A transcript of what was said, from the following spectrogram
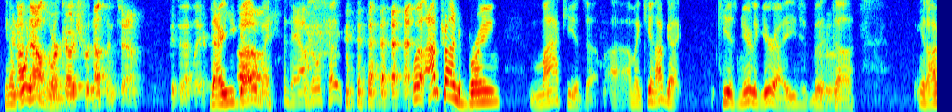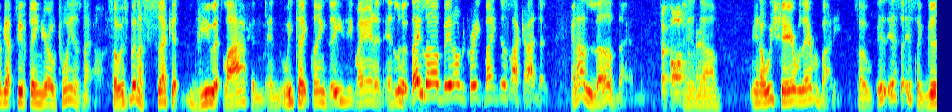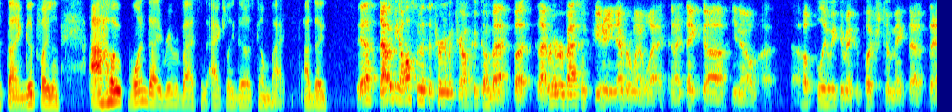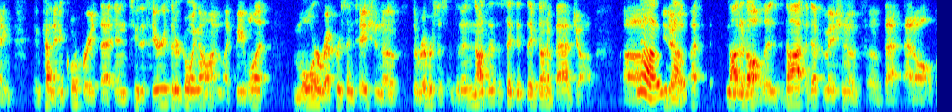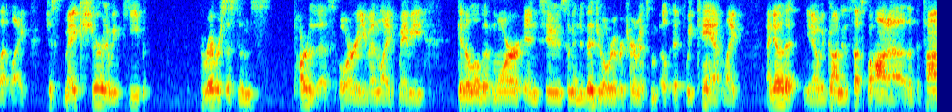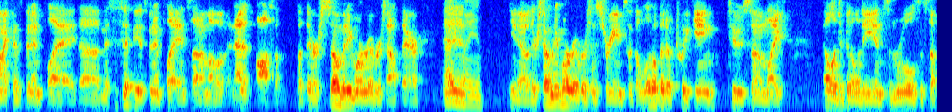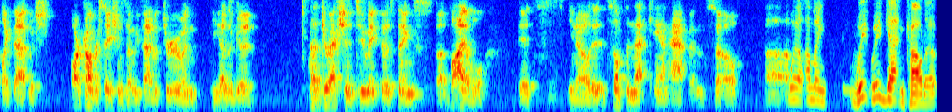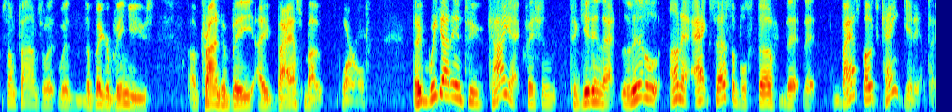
You know, you're not what the outdoor me? coach for nothing, Tim. Get to that later. There you go, Um, man. The outdoor coach. Well, I'm trying to bring my kids up. I, I mean, Ken, I've got kids nearly your age, but Mhm. uh, you know, I've got 15 year old twins now. So it's been a second view at life, and, and we take things easy, man. And, and look, they love being on the creek bank just like I do, and I love that. That's awesome. and um, you know we share with everybody so it, it's it's a good thing good feeling i hope one day river bassin actually does come back i do Yeah, that would be awesome if the tournament trail could come back, but that river bassin community never went away. And I think, uh, you know, uh, hopefully we can make a push to make that a thing and kind of incorporate that into the series that are going on. Like we want more representation of the river systems, and not to say that they've done a bad job. Uh, No, you know, I, not at all. It is not a defamation of of that at all. But like, just make sure that we keep the river systems part of this, or even like maybe get a little bit more into some individual river tournaments if we can. Like I know that you know we've gone to the Susquehanna, the Potomac has been in play, the Mississippi has been in play in some of them, and that is awesome. But there are so many more rivers out there. and, amen You know, there's so many more rivers and streams with a little bit of tweaking to some like eligibility and some rules and stuff like that, which are conversations that we've had with Drew, and he has a good uh, direction to make those things uh, viable. It's you know it's something that can happen. So uh, well i mean we we've gotten caught up sometimes with with the bigger venues of trying to be a bass boat world dude we got into kayak fishing to get in that little unaccessible stuff that that bass boats can't get into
